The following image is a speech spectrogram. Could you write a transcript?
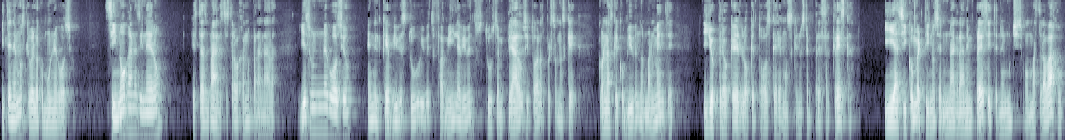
y tenemos que verlo como un negocio. Si no ganas dinero, estás mal, estás trabajando para nada. Y es un negocio en el que vives tú, vive tu familia, viven tus, empleados y todas las personas que, con las que conviven normalmente. Y yo creo que lo que todos queremos es que nuestra empresa crezca y así convertirnos en una gran empresa y tener muchísimo más trabajo.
